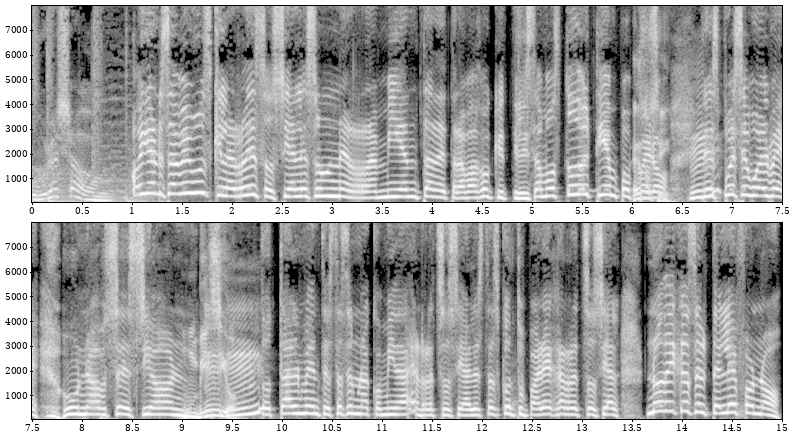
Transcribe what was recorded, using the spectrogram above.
Puro show. Oigan, sabemos que las redes sociales son una herramienta de trabajo que utilizamos todo el tiempo, Eso pero sí. después se vuelve una obsesión. Un vicio. Totalmente. Estás en una comida en red social, estás con tu pareja red social, no dejas el teléfono.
